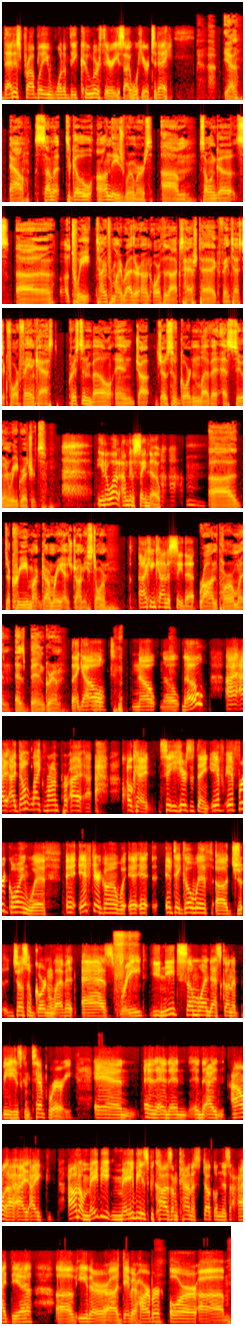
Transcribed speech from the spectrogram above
that is probably one of the cooler theories I will hear today. Yeah. Now, some to go on these rumors. Um, someone goes uh, a tweet. Time for my rather unorthodox hashtag Fantastic Four fancast. Kristen Bell and jo- Joseph Gordon-Levitt as Sue and Reed Richards. You know what? I'm going to say no. Uh, Dacre Montgomery as Johnny Storm. I can kind of see that. Ron Perlman as Ben Grimm. They go. No, no, no, no. I, I, I don't like Ron. Per- I, I Okay, see, here's the thing. If if we're going with if they're going with if they go with uh, J- Joseph Gordon-Levitt as Reed, you need someone that's going to be his contemporary, and and and and and I I don't, I, I I don't know. Maybe maybe it's because I'm kind of stuck on this idea of either uh, David Harbour or. Um,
